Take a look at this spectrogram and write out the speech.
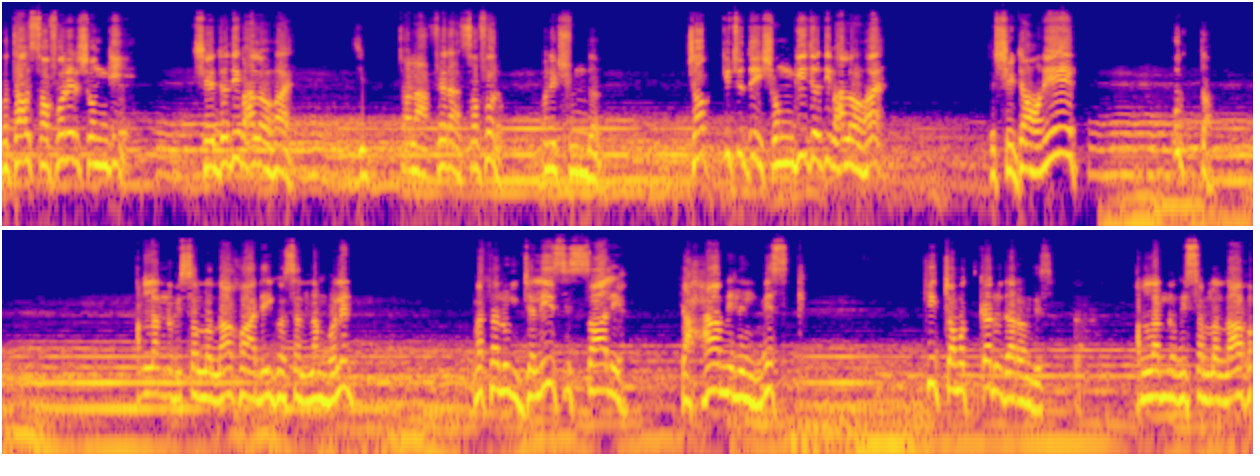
কোথাও সফরের সঙ্গী, সে যদি ভালো হয় জী- চলাফেরা সফর অনেক সুন্দর। সব কিছুতেই সঙ্গী যদি ভালো হয়, তো সেটা অনেক উত্তম। আল্লাহ নবী সাল্লাল্লাহু আলাইহি ওয়াসাল্লাম বলেন মাসালুল জালিস সালিহ কাহামিলিল মিস্ক কি চমৎকার উদাহরণ দিস আল্লাহ নবী সাল্লাল্লাহু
